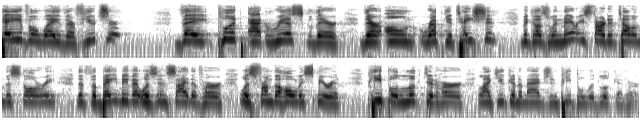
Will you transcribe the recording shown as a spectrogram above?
gave away their future, they put at risk their, their own reputation. Because when Mary started telling the story that the baby that was inside of her was from the Holy Spirit, people looked at her like you can imagine people would look at her.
